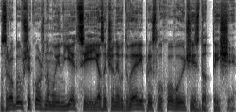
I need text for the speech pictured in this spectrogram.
Зробивши кожному ін'єкції, я зачинив двері, прислуховуючись до тиші.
